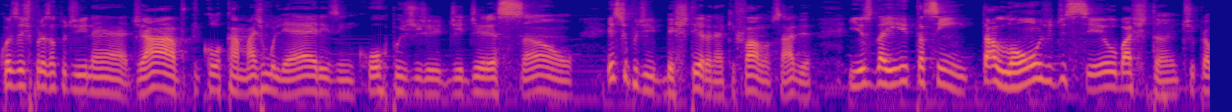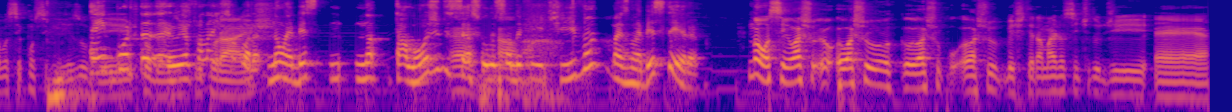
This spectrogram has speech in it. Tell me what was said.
Coisas, por exemplo, de, né, de ah, tem que colocar mais mulheres em corpos de, de direção. Esse tipo de besteira, né, que falam, sabe? E isso daí tá assim, tá longe de ser o bastante para você conseguir resolver. É importante, eu ia falar isso agora. Não é best... não, tá longe de ser é, a solução calma. definitiva, mas não é besteira. Não, assim, eu acho, eu, eu, acho, eu acho, eu acho besteira mais no sentido de. É...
